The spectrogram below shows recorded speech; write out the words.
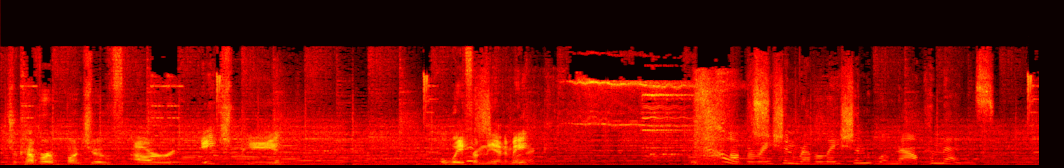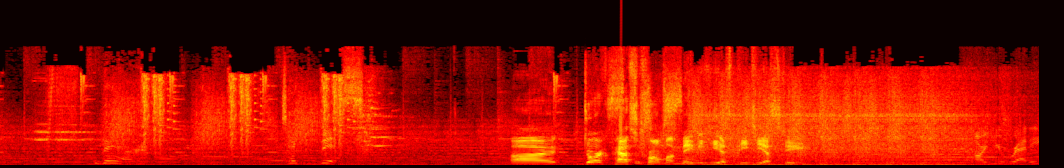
Let's recover a bunch of our HP away from the enemy. Operation Revelation will now commence. There. Take this. Uh, dark past trauma. Maybe he has PTSD. Are you ready?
